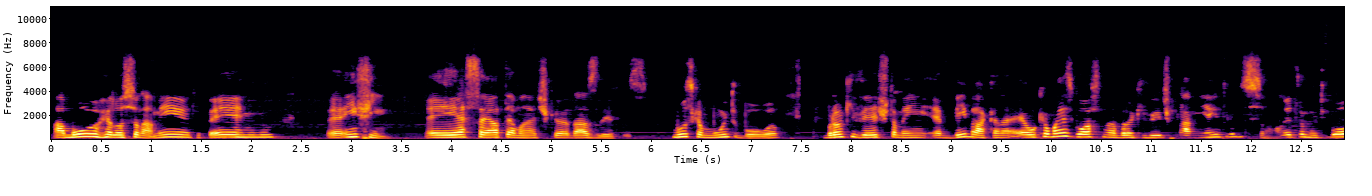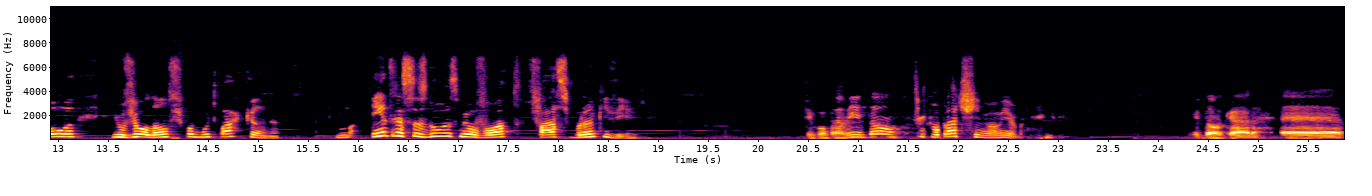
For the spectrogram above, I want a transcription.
Amor, relacionamento, término, é, enfim. É, essa é a temática das letras. Música muito boa. Branco e Verde também é bem bacana. É o que eu mais gosto na Branco e Verde, pra mim, é a introdução. A letra é muito boa e o violão ficou muito bacana. Entre essas duas, meu voto, fácil, Branco e Verde. Ficou pra mim, então? Ficou pra ti, meu amigo. Então, cara, é.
